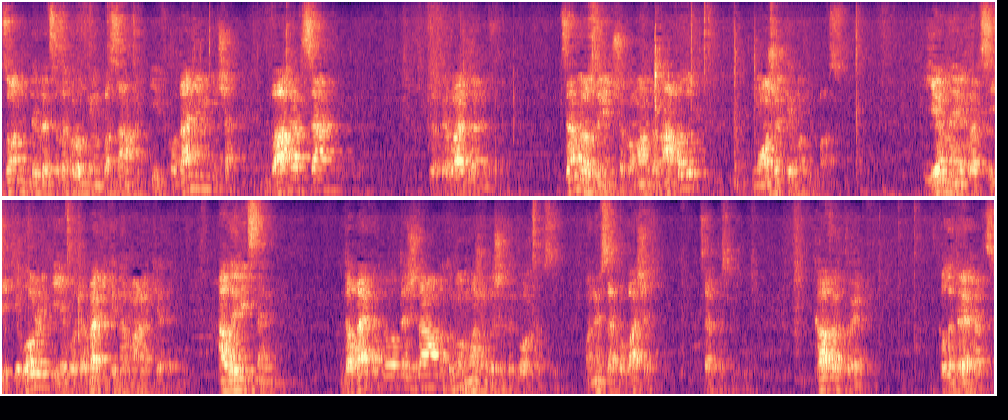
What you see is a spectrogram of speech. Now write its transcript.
зони дивляться за короткими пасами і вкладаннями м'яча. Два гравця закривають дальню зону. Це ми розуміємо, що команда нападу може кинути пас. Є в неї гравці, які ловлять, і є квотербек, який нормально кидає. Але відстань далека до тачдауну, тому ми можемо лишити двох гравців. Вони все побачать, це присутні. Кавер 3. Коли три гравці.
